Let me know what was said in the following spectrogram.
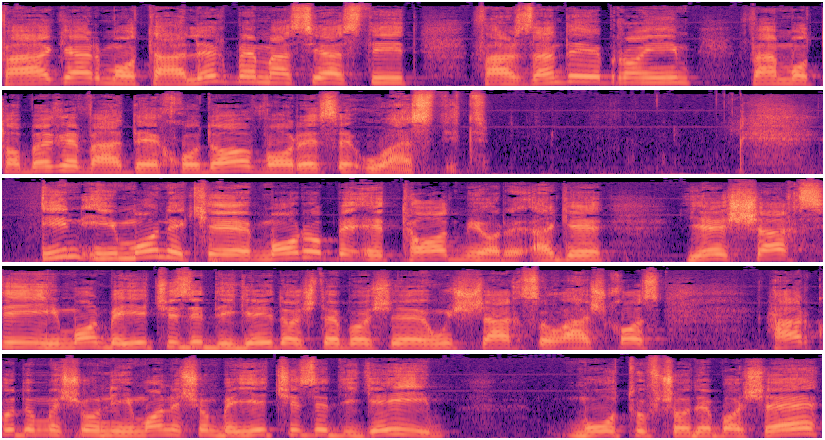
و اگر متعلق به مسیح هستید فرزند ابراهیم و مطابق وعده خدا وارث او هستید. این ایمانه که ما رو به اتحاد میاره. اگه یه شخصی ایمان به یه چیز دیگه داشته باشه اون شخص و اشخاص هر کدومشون ایمانشون به یه چیز دیگه ای معطوف شده باشه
